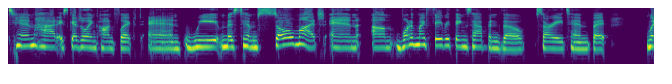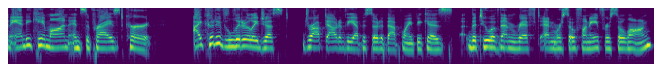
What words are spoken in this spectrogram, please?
Tim had a scheduling conflict and we missed him so much. And um, one of my favorite things happened though. Sorry, Tim, but when Andy came on and surprised Kurt, I could have literally just dropped out of the episode at that point because the two of them riffed and were so funny for so long.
